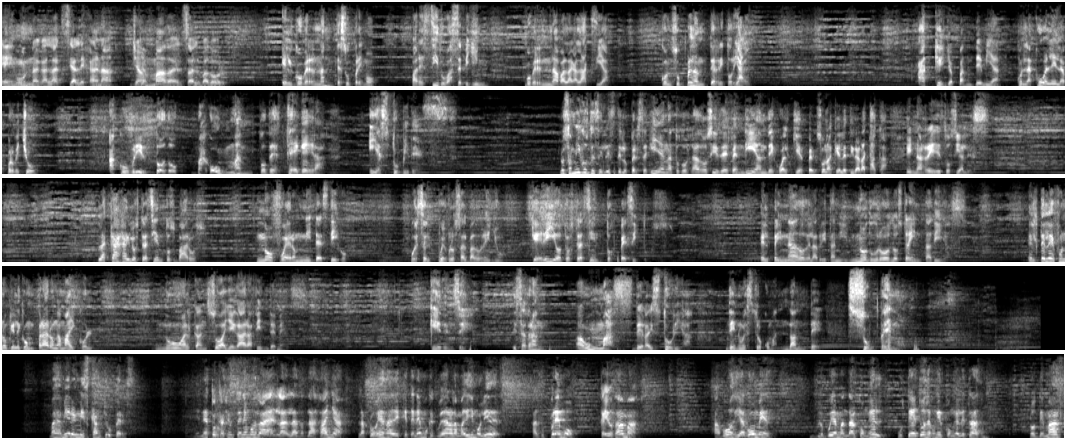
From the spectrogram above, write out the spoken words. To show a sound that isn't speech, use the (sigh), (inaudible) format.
en una galaxia lejana llamada El Salvador. El gobernante supremo, parecido a Cepillín, gobernaba la galaxia con su plan territorial. Aquella pandemia con la cual él aprovechó a cubrir todo bajo un manto de ceguera y estupidez. Los amigos de Celeste lo perseguían a todos lados y defendían de cualquier persona que le tirara caca en las redes sociales. La caja y los 300 varos no fueron ni testigo, pues el pueblo salvadoreño quería otros 300 pesitos. El peinado de la Brittany no duró los 30 días. El teléfono que le compraron a Michael no alcanzó a llegar a fin de mes. Quédense y sabrán aún más de la historia de nuestro comandante supremo. Vaya, miren mis Camp Troopers. En esta ocasión tenemos la, la, la, la hazaña, la proeza de que tenemos que cuidar al amadísimo líder, al supremo, Kayosama, a vos y a Gómez. Los voy a mandar con él. Ustedes dos se van a ir con él detrás. Los demás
